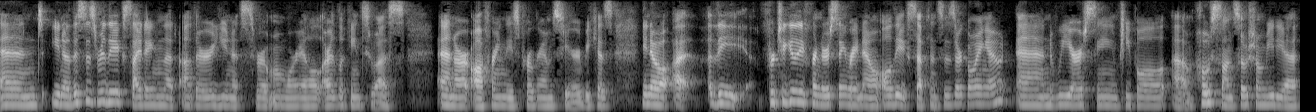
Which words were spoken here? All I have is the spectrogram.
And, you know, this is really exciting that other units throughout Memorial are looking to us and are offering these programs here because, you know, uh, the particularly for nursing right now, all the acceptances are going out, and we are seeing people um, post on social media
